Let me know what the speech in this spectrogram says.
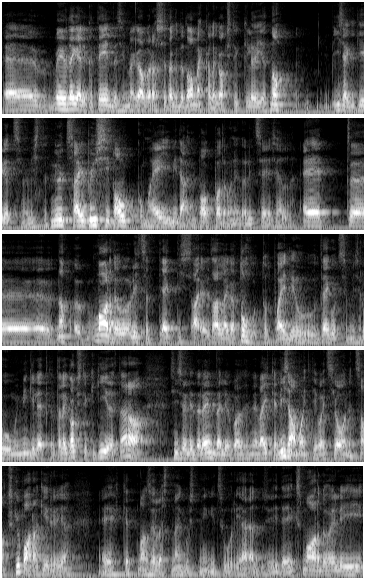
Me ju tegelikult eeldasime ka pärast seda, kui ta Tammekale kaks tükki lõi, et noh, isegi kirjutasime vist, et nüüd sai püssi paukuma, ei midagi, paukpadrunid olid sees jälle, et noh, Maardu lihtsalt jättis talle ka tohutult palju tegutsemisruumi, mingil hetkel ta lõi kaks tükki kiirelt ära siis oli tal endal juba selline väike lisamotivatsioon, et saaks kübara kirja. ehk et ma sellest mängust mingeid suuri järeldusi ei teeks, Maardu oli,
